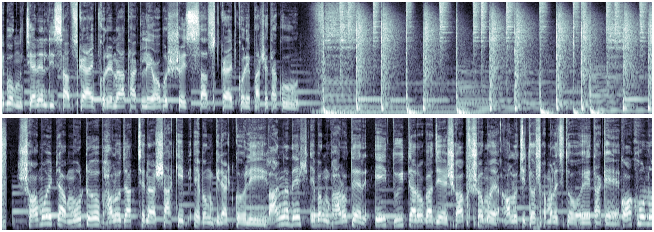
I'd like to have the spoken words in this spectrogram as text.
এবং চ্যানেলটি সাবস্ক্রাইব করে না থাকলে অবশ্যই সাবস্ক্রাইব করে পাশে থাকুন। সময়টা মোটেও ভালো যাচ্ছে না সাকিব এবং বিরাট কোহলি। বাংলাদেশ এবং ভারতের এই দুই তারকা যে সব সময় আলোচিত, সমালোচিত হয়ে থাকে, কখনো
